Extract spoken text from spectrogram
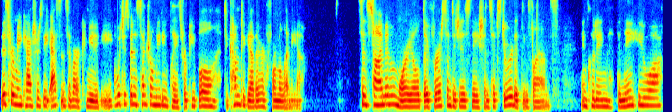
This for me captures the essence of our community, which has been a central meeting place for people to come together for millennia. Since time immemorial, diverse Indigenous nations have stewarded these lands, including the Nehiyawak,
